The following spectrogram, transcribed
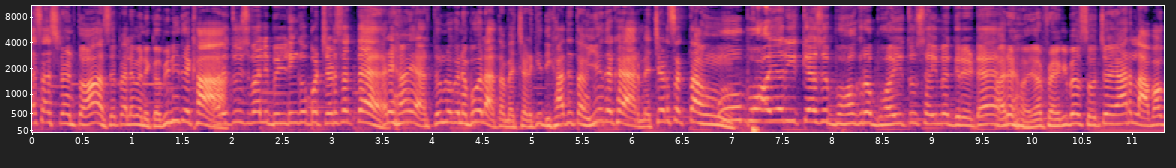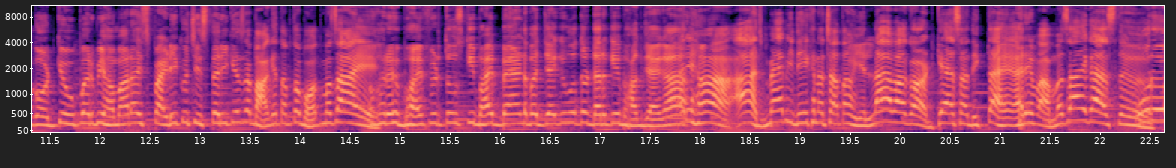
ऐसा स्टंट तो आज से पहले मैंने कभी नहीं देखा। अरे तू इस वाली बिल्डिंग के ऊपर चढ़ सकता है। अरे हाँ यार तुम लोगों ने बोला था मैं चढ़ के दिखा देता हूँ। ये देखो यार मैं चढ़ सकता हूँ। ओ भाई यार ये कैसे भाग रहा भाई? तो सही में ग्रेट है। अरे हाँ यार फ्रैंकली भैया सोचो यार लावा गॉड के ऊपर भी हमारा स्पाइडी कुछ इस तरीके से भागे तब तो बहुत मज़ा आए। अरे भाई फिर तो उसकी भाई बैंड बच जाएगी वो तो डर के भाग जाएगा। अरे हाँ आज मैं भी देखना चाहता हूँ ये लावा गॉड कैसा दिखता है? अरे वाह मज़ा आएगा आज तो। अरे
